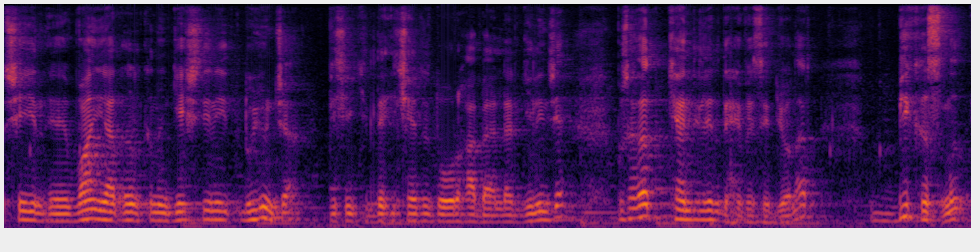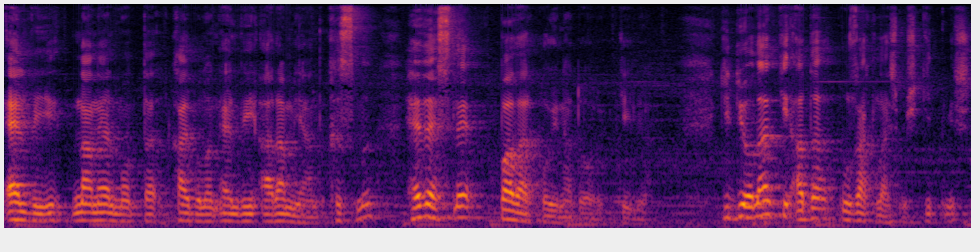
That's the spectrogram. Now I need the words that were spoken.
şeyin e, Vanyar ırkının geçtiğini duyunca bir şekilde içeri doğru haberler gelince bu sefer kendileri de heves ediyorlar. Bir kısmı Elve'yi, Nanelmont'ta kaybolan Elve'yi aramayan kısmı hevesle Balar koyuna doğru geliyor. Gidiyorlar ki ada uzaklaşmış, gitmiş.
